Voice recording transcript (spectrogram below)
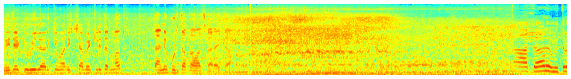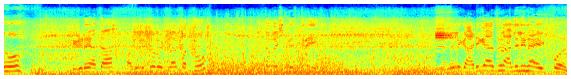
मी इथे टू व्हीलर किंवा रिक्षा भेटली तर मग त्याने पुढचा प्रवास करायचा. तर मित्र हो इकडे आता माझा मित्र भेटलाय पत्तू. प्रथमेश मिस्त्री म्हणजे गाडी काय अजून आलेली नाही एक पण.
